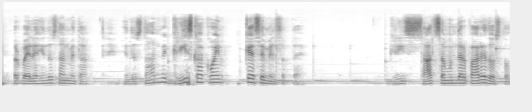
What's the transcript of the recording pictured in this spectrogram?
पर पहले हिंदुस्तान में था। हिंदुस्तान में ग्रीस का कॉइन कैसे मिल सकता है? ग्रीस सात समुंदर पार है दोस्तों।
